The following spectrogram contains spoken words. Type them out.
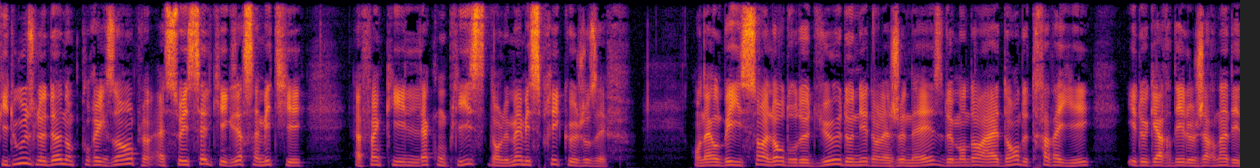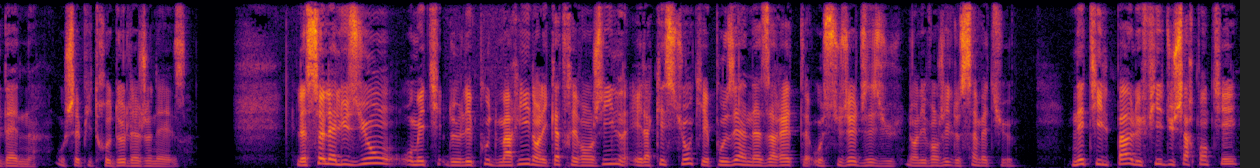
XII le donne pour exemple à ceux et celles qui exercent un métier, afin qu'ils l'accomplissent dans le même esprit que Joseph, en obéissant à l'ordre de Dieu donné dans la Genèse, demandant à Adam de travailler et de garder le jardin d'Éden, au chapitre 2 de la Genèse. La seule allusion au métier de l'époux de Marie dans les quatre évangiles est la question qui est posée à Nazareth au sujet de Jésus dans l'évangile de saint Matthieu. N'est-il pas le fils du charpentier?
